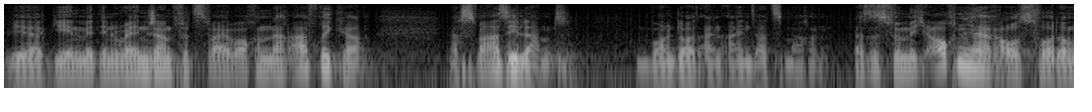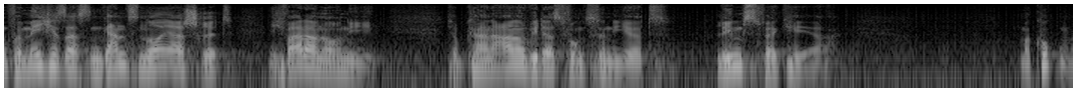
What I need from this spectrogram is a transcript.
Wir gehen mit den Rangern für zwei Wochen nach Afrika, nach Swasiland und wollen dort einen Einsatz machen. Das ist für mich auch eine Herausforderung. Für mich ist das ein ganz neuer Schritt. Ich war da noch nie. Ich habe keine Ahnung, wie das funktioniert. Linksverkehr. Mal gucken,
